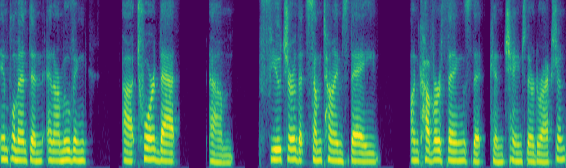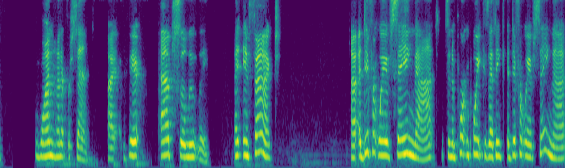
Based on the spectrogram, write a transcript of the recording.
implement and and are moving uh, toward that um, future that sometimes they uncover things that can change their direction? 100% i absolutely. In fact a different way of saying that it's an important point because i think a different way of saying that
